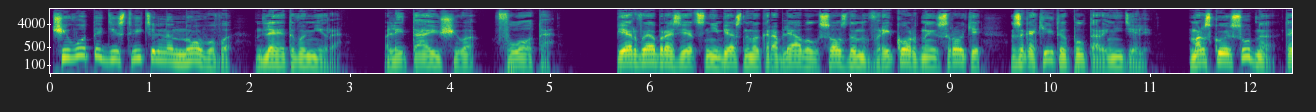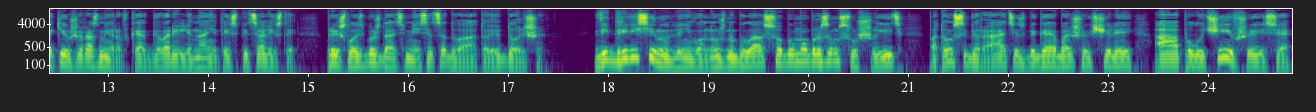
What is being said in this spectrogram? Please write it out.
чего-то действительно нового для этого мира — летающего флота. Первый образец небесного корабля был создан в рекордные сроки за какие-то полторы недели. Морское судно, таких же размеров, как говорили нанятые специалисты, пришлось бы ждать месяца два, а то и дольше. Ведь древесину для него нужно было особым образом сушить, потом собирать, избегая больших щелей, а получившееся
